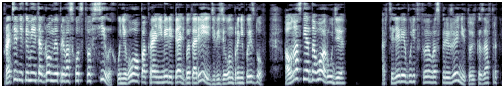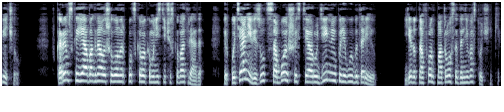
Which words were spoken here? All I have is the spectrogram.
Противник имеет огромное превосходство в силах, у него, по крайней мере, пять батарей и дивизион бронепоездов, а у нас ни одного орудия. Артиллерия будет в твоем распоряжении только завтра к вечеру. Карымской я обогнал эшелон иркутского коммунистического отряда. Иркутяне везут с собой шестиорудийную полевую батарею. Едут на фронт матросы-дальневосточники.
